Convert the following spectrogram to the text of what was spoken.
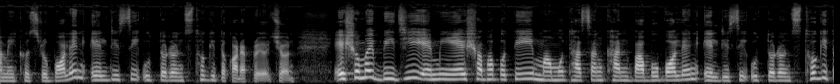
আমির খসরু বলেন, এলডিসি উত্তরণ স্থগিত করা প্রয়োজন। এ সময় বিজিএমইএ সভাপতি মাহমুদ হাসান খান বাবু বলেন, এলডিসি উত্তরণ স্থগিত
